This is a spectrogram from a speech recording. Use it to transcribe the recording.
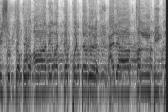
വിശുദ്ധ ഖുർആൻ ഇറക്കപ്പെട്ടത് അലാ ഖൽബിക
